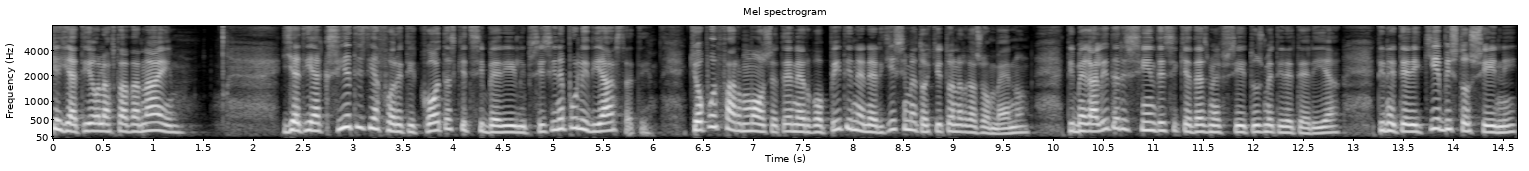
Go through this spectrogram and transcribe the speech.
Και γιατί όλα αυτά δανάει; Γιατί η αξία της διαφορετικότητας και της συμπερίληψης είναι πολυδιάστατη και όπου εφαρμόζεται ενεργοποιεί την ενεργή συμμετοχή των εργαζομένων, τη μεγαλύτερη σύνδεση και δέσμευσή τους με την εταιρεία, την εταιρική εμπιστοσύνη,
